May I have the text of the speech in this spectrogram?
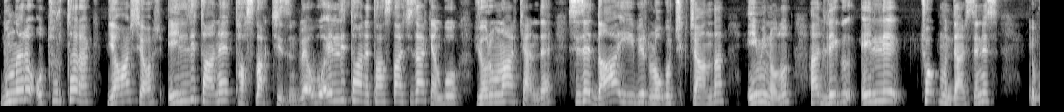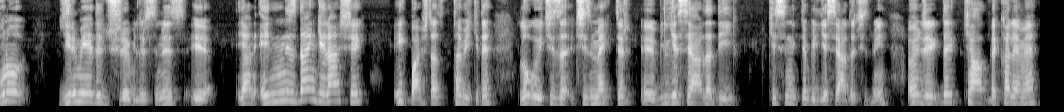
Bunları oturtarak yavaş yavaş 50 tane taslak çizin. Ve bu 50 tane taslak çizerken bu yorumlarken de size daha iyi bir logo çıkacağından emin olun. Ha Lego 50 çok mu derseniz e, bunu 20'ye de düşürebilirsiniz. E, yani elinizden gelen şey ilk başta tabii ki de logoyu çize, çizmektir. E, bilgisayarda değil. Kesinlikle bilgisayarda çizmeyin. Öncelikle kağıt ve kaleme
